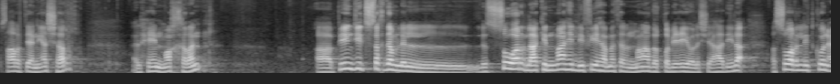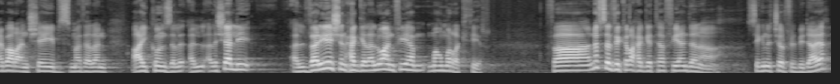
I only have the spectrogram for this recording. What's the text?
صارت يعني أشهر الحين مؤخرا. PNG تستخدم للصور لكن ما هي اللي فيها مثلا مناظر طبيعية والاشياء هذه. لا الصور اللي تكون عبارة عن shapes مثلا icons الأشياء اللي ال variation حق الألوان فيها ما هو مرة كثير. فنفس الفكرة حقتها. في عندنا signature في البداية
